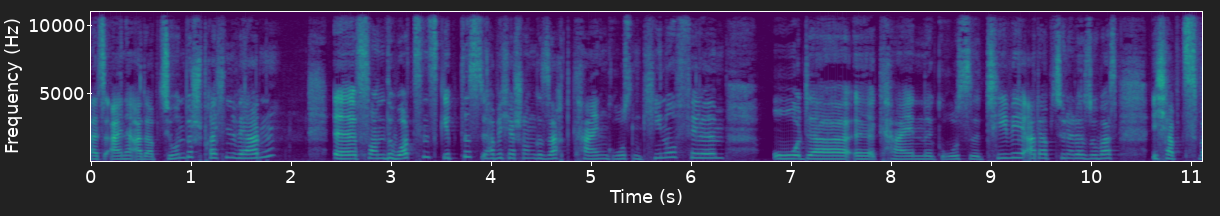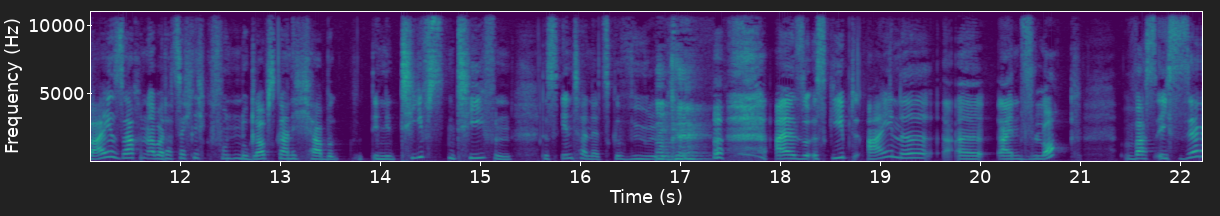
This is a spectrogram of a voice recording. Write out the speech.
als eine Adaption besprechen werden. Äh, von The Watsons gibt es, habe ich ja schon gesagt, keinen großen Kinofilm oder äh, keine große TV-Adaption oder sowas. Ich habe zwei Sachen aber tatsächlich gefunden. Du glaubst gar nicht, ich habe in den tiefsten Tiefen des Internets gewühlt. Okay. Also es gibt eine, äh, ein Vlog, was ich sehr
